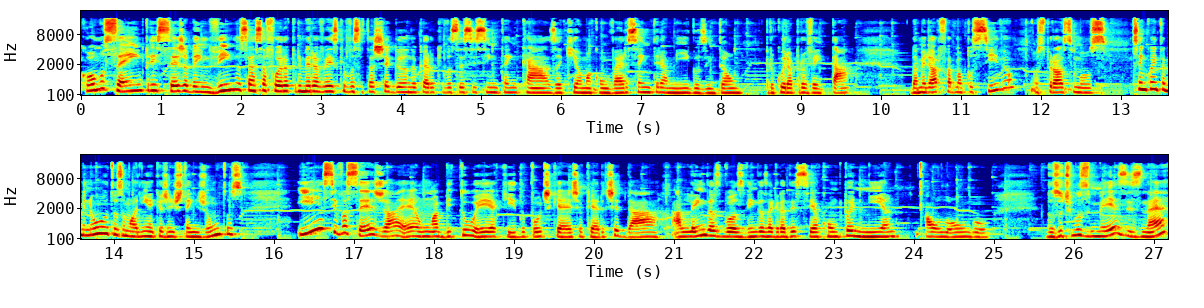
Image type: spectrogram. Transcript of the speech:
Como sempre, seja bem-vindo. Se essa for a primeira vez que você está chegando, eu quero que você se sinta em casa. Aqui é uma conversa entre amigos, então procure aproveitar da melhor forma possível os próximos 50 minutos, uma horinha que a gente tem juntos. E se você já é um habituê aqui do podcast, eu quero te dar, além das boas-vindas, agradecer a companhia ao longo dos últimos meses, né?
